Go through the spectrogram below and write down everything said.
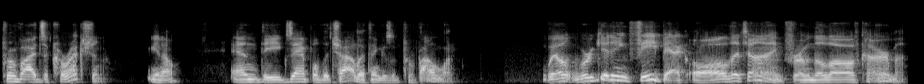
provides a correction, you know. And the example of the child, I think, is a profound one. Well, we're getting feedback all the time from the law of karma.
